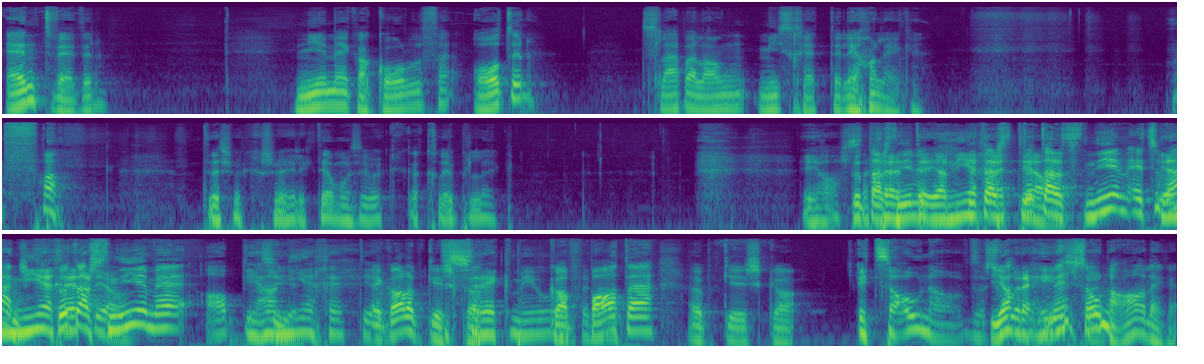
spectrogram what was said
Entweder nie mehr golfen oder das Leben lang mein Kettchen anlegen. Fuck. Das ist wirklich schwierig. Da muss ich wirklich ein bisschen überlegen. Ich hasse Du darfst nie Kette. Ich mehr, nie du darfst, du Kette darfst nie mehr, jetzt Ich Ernst, nie du darfst nie mehr Ich abziehen. habe nie Kette. Egal, ob du gehst, Das geh- regt mich auf. geh verdammt. baden, ob du gehst, geh- In die Sauna. Das ist ja, verdammt mehr heiß. Sauna anlegen.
